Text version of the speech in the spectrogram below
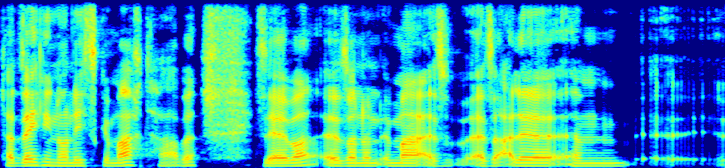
tatsächlich noch nichts gemacht habe selber, äh, sondern immer, also, also alle ähm, äh,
